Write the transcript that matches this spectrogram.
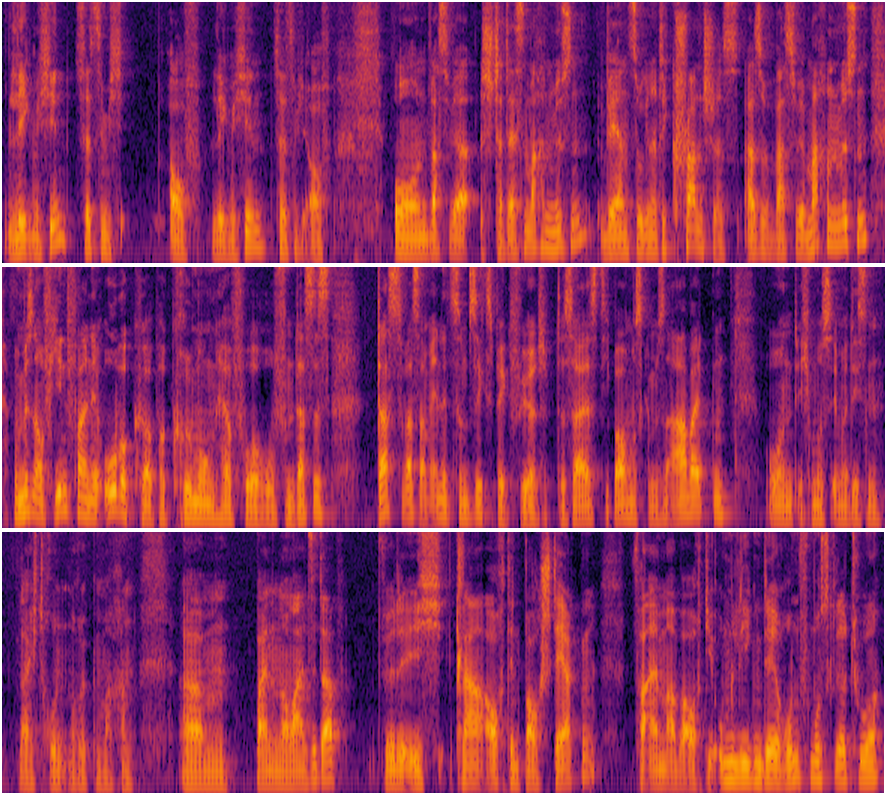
lege mich hin, setze mich auf, lege mich hin, setze mich auf. Und was wir stattdessen machen müssen, wären sogenannte Crunches. Also was wir machen müssen, wir müssen auf jeden Fall eine Oberkörperkrümmung hervorrufen. Das ist das, was am Ende zum Sixpack führt. Das heißt, die Bauchmuskeln müssen arbeiten und ich muss immer diesen leicht runden Rücken machen. Ähm, bei einem normalen Sit-up würde ich klar auch den Bauch stärken, vor allem aber auch die umliegende Rumpfmuskulatur,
